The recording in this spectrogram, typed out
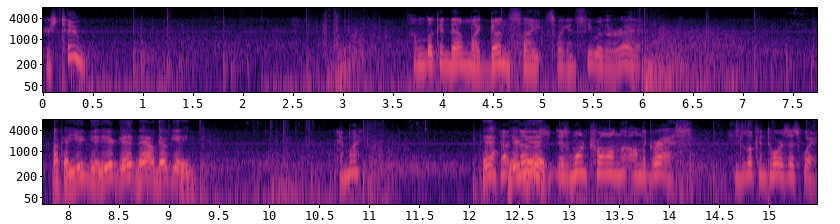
There's two. I'm looking down my gun sight so I can see where they're at. Okay, you good you're good now. Go get him. Am I? Yeah, No, you're no, there's, good. there's one crawling on the, on the grass. He's looking towards this way.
